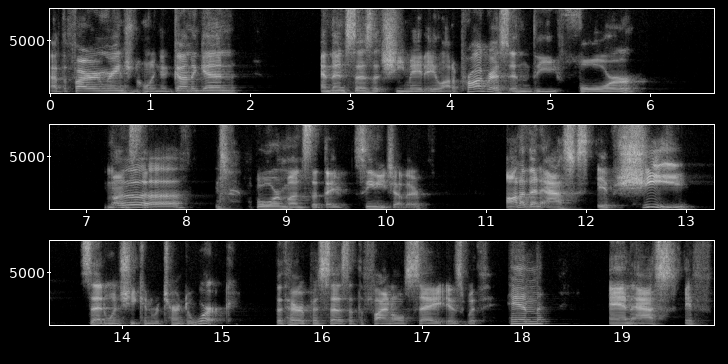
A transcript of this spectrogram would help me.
at the firing range and holding a gun again, and then says that she made a lot of progress in the four months that, four months that they've seen each other. Ana then asks if she said when she can return to work. The therapist says that the final say is with him and asks if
